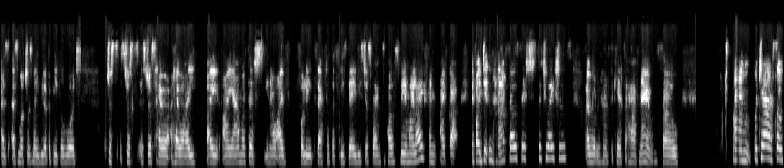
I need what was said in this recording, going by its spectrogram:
as as much as maybe other people would. Just it's just it's just how how I I I am with it. You know, I've fully accepted that these babies just weren't supposed to be in my life. And I've got, if I didn't have those situations, I wouldn't have the kids I have now. So, um, but yeah, so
